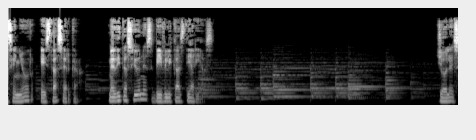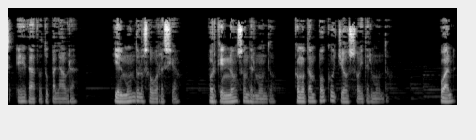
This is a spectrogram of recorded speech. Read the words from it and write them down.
Señor está cerca. Meditaciones bíblicas diarias. Yo les he dado tu palabra, y el mundo los aborreció, porque no son del mundo, como tampoco yo soy del mundo. Juan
